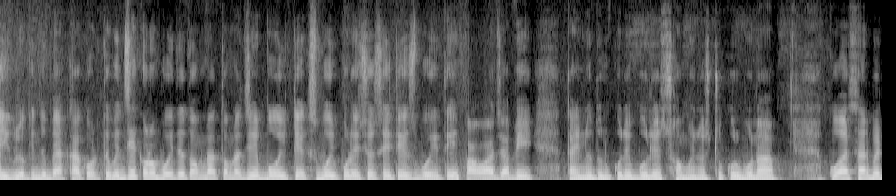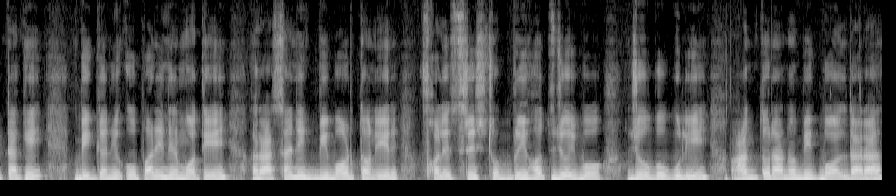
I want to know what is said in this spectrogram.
এইগুলো কিন্তু ব্যাখ্যা করতে হবে। যে কোনো বইতে তোমরা তোমরা যে বই, টেক্সট বই পড়েছো, সেই টেক্সট বইতেই পাওয়া যাবে। তাই নতুন করে বলে সময় নষ্ট করব না। কোয়াসার্ভেটটা কি? বিজ্ঞানী ওপারিনের মতে, রাসায়নিক বিবর্তনের ফলে সৃষ্ট বৃহৎ জৈব যৌগগুলি আন্তরাণবিক বল দ্বারা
